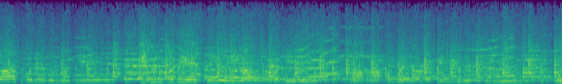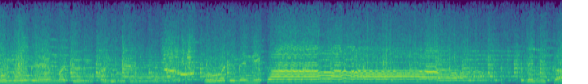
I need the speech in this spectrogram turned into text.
ಸಾಕು ಮಗೆ ಕಿದುರುಗಡೆ ಸಂಗಲಾವಗೆ ಮಹಾಮನ ತಿಂದು ಓನೇ ಮತ ಕಂಡುವುದು ಹೋದ ಮೆನ್ನಿಕಾ ಮೆನ್ನಿಕಾ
